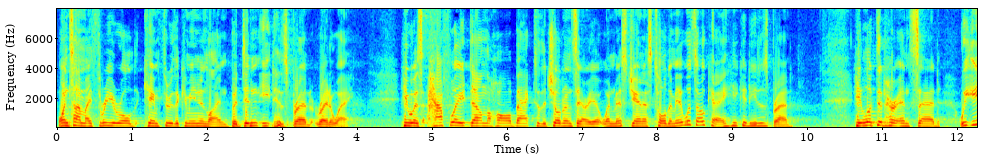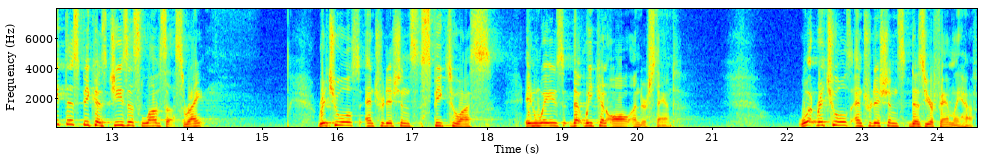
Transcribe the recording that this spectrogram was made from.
One time, my three year old came through the communion line but didn't eat his bread right away. He was halfway down the hall back to the children's area when Miss Janice told him it was okay, he could eat his bread. He looked at her and said, We eat this because Jesus loves us, right? Rituals and traditions speak to us in ways that we can all understand. What rituals and traditions does your family have?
